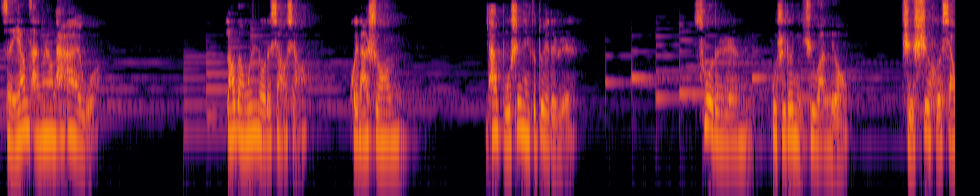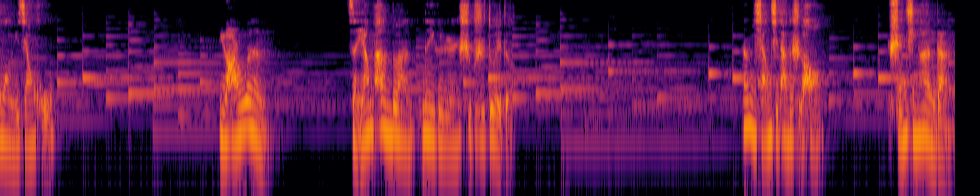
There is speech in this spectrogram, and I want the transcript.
怎样才能让他爱我？”老板温柔的笑笑。回答说：“他不是那个对的人，错的人不值得你去挽留，只适合相忘于江湖。”女孩问：“怎样判断那个人是不是对的？当你想起他的时候，神情黯淡，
